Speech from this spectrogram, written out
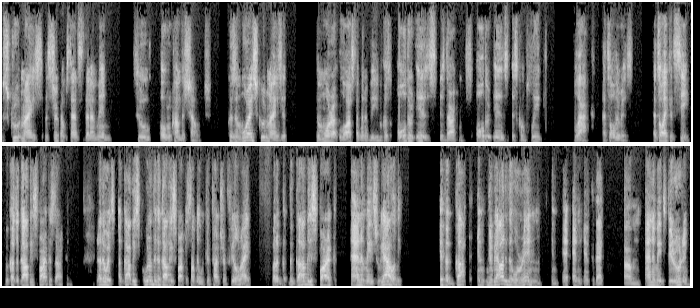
scrutinize the circumstances that I'm in to overcome the challenge. Because the more I scrutinize it, the more lost I'm going to be. Because all there is is darkness. All there is is complete black. That's all there is. That's all I can see. Because a godly spark is darkened. In other words, a godly we don't think a godly spark is something we could touch or feel, right? But a, the godly spark animates reality. If a god, in the reality that we're in, and, and that um, animates birurim,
